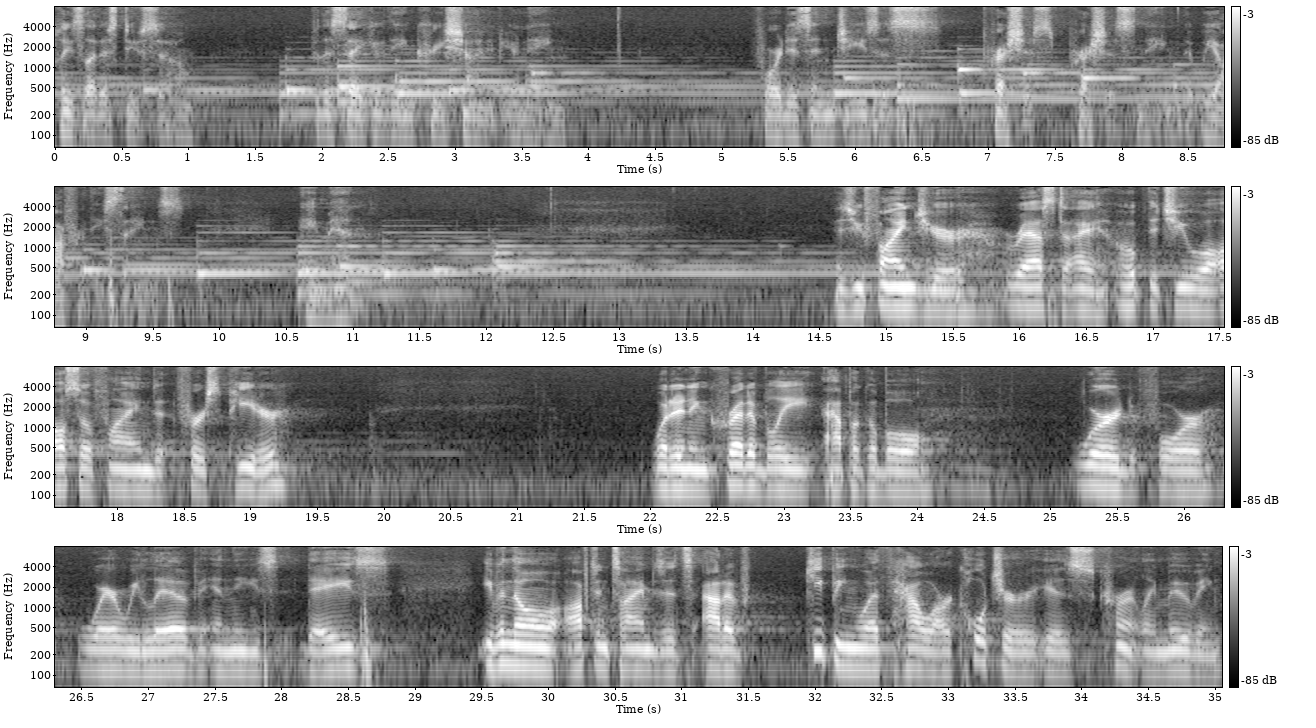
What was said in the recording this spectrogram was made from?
Please let us do so for the sake of the increased shine of your name. For it is in Jesus' precious, precious name we offer these things. Amen. As you find your rest, I hope that you will also find 1 Peter. What an incredibly applicable word for where we live in these days, even though oftentimes it's out of keeping with how our culture is currently moving.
